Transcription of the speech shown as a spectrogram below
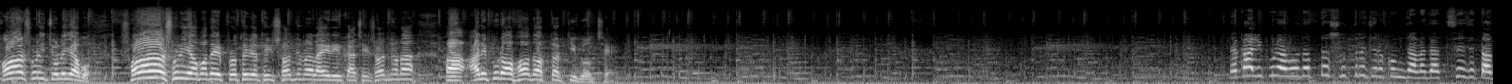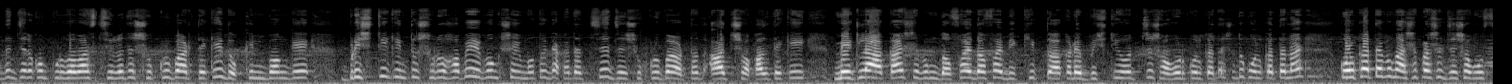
সরাসরি চলে যাব। সরাসরি আমাদের প্রতিনিধি সঞ্জনা লাইরির কাছে। সঞ্জনা আলিপুর আবহাওয়া দপ্তর কি বলছে? আলিপুর আবহাওয়া সূত্রে যেরকম জানা যাচ্ছে যে তাদের যেরকম পূর্বাভাস ছিল যে শুক্রবার থেকে দক্ষিণবঙ্গে বৃষ্টি কিন্তু শুরু হবে এবং সেই মতোই দেখা যাচ্ছে যে শুক্রবার অর্থাৎ আজ সকাল থেকেই মেঘলা আকাশ এবং দফায় দফায় বিক্ষিপ্ত আকারে বৃষ্টি হচ্ছে শহর কলকাতায়। শুধু কলকাতা নয়, কলকাতা এবং আশেপাশের যে সমস্ত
